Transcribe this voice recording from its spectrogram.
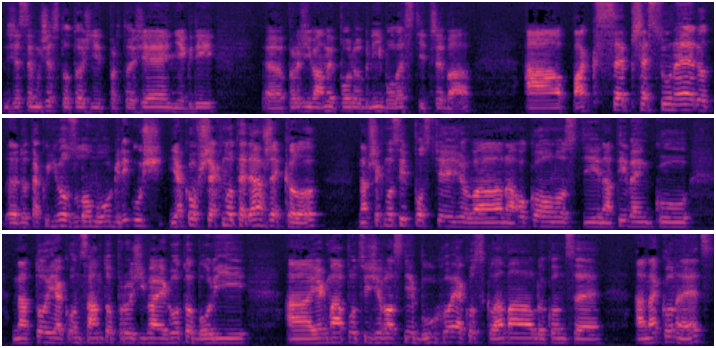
že se může stotožnit, protože někdy eh, prožíváme podobné bolesti třeba. A pak se přesune do, do takového zlomu, kdy už jako všechno teda řekl, na všechno si postěžoval, na okolnosti, na ty venku, na to, jak on sám to prožívá, jak ho to bolí, a jak má pocit, že vlastně Bůh ho jako zklamal dokonce. A nakonec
